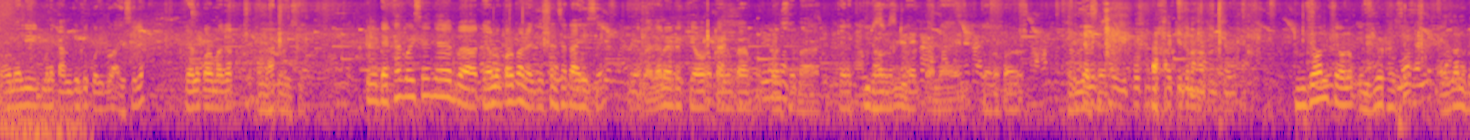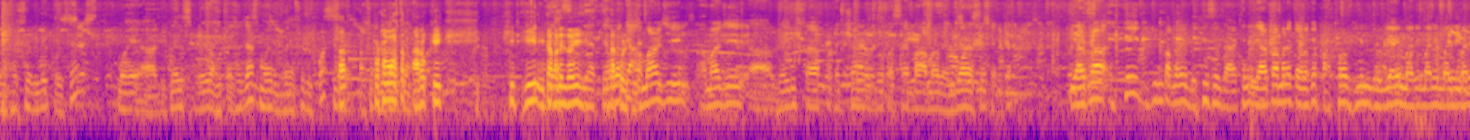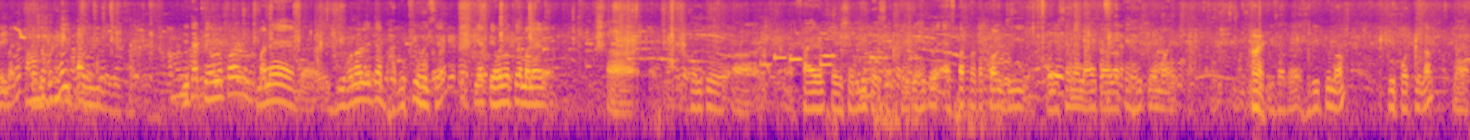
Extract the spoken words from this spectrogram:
নৰ্মেলি মানে কাম যোনটো কৰিব আহিছিলে, তেওঁলোকৰ মাজত সংঘাত হৈছিল। কিন্তু দেখা গৈছে যে তেওঁলোকৰ পৰা ৰেজিষ্টেঞ্চ এটা আহিছে। নাজানো এইটো কিয় তেনেকুৱা কৰিছে বা কেনে, কি ধৰণৰ মানে তেওঁলোকৰ হেৰি আছে। দুজন তেওঁলোক ইনজিয়ৰ্ড হৈছে এজন ডেথ হৈছে বুলি কৈছে। মই ডিটেইলছ লৈ আহি পাইছোঁ। জাষ্ট মই লৈ আছোঁ ৰিপৰ্ট প্ৰথম অৱস্থাত আৰক্ষীক শিল ইটাবালি লৈ তেওঁলোকে আমাৰ যি আমাৰ যি ৰেঞ্জ প্ৰটেকশ্যন গ্ৰুপ আছে বা আমাৰ ৰেঞ্জাৰ আছে তেখেতে ইয়াৰ পৰা সেই যোনটো আপোনালোকে দেখিছে যাৰখিনি ইয়াৰ পৰা মানে তেওঁলোকে পাথৰ শিল দলিয়াই মাৰি মাৰি মাৰি মাৰি মাৰি তেওঁলোকে সেই পালেঙি লৈ যেতিয়া তেওঁলোকৰ মানে জীৱনৰ যেতিয়া ভাবুকি হৈছে তেতিয়া তেওঁলোকে মানে যোনটো ফায়াৰ কৰিছে বুলি কৈছে। কিন্তু সেইটো এজ পাৰ প্ৰট'কল যি কৰিছে নে নাই তেওঁলোকে সেইটো মই হয়। হিচাপে হেৰিটো ল'ম ৰিপৰ্টটো ল'ম। মই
